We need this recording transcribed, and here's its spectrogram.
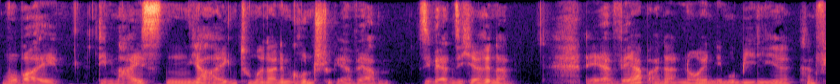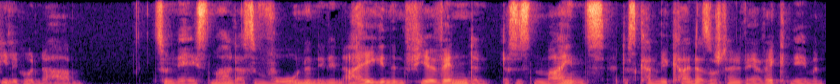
Wobei die meisten ja Eigentum an einem Grundstück erwerben. Sie werden sich erinnern. Der Erwerb einer neuen Immobilie kann viele Gründe haben. Zunächst mal das Wohnen in den eigenen vier Wänden. Das ist meins. Das kann mir keiner so schnell wer wegnehmen.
